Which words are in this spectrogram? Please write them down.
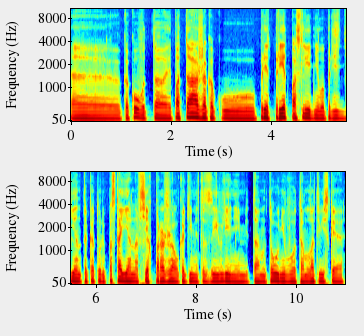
э, какого-то эпатажа, как у пред предпоследнего президента, который постоянно всех поражал какими-то заявлениями, там, то у него там латвийское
